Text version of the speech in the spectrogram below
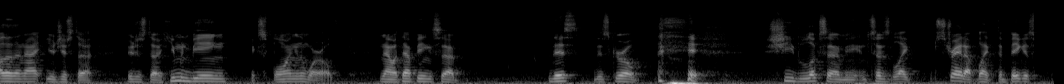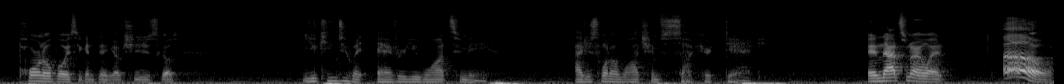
Other than that, you're just a you're just a human being exploring in the world. Now, with that being said, this this girl, she looks at me and says like straight up like the biggest porno voice you can think of. She just goes, "You can do whatever you want to me. I just want to watch him suck your dick." And that's when I went, "Oh,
